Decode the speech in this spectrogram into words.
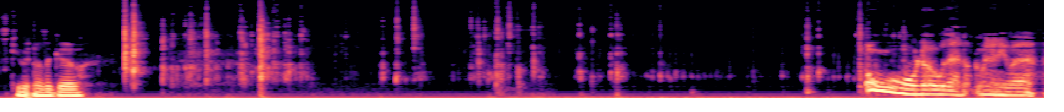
Let's give it another go. Oh no, they're not going anywhere.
